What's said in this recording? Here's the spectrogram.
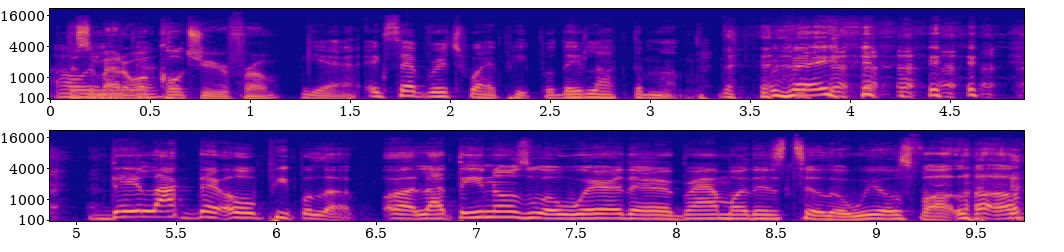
Doesn't Oh, matter what culture you're from. Yeah, except rich white people. They lock them up. Right? they lock their old people up. Uh, Latinos will wear their grandmothers till the wheels fall off.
